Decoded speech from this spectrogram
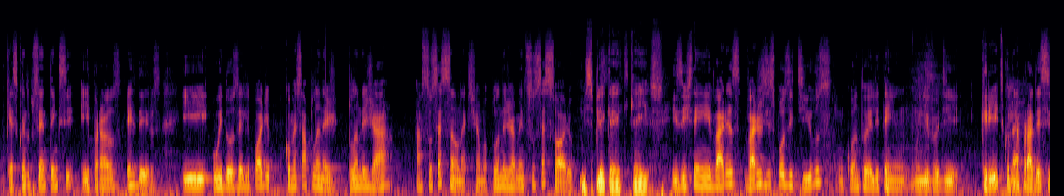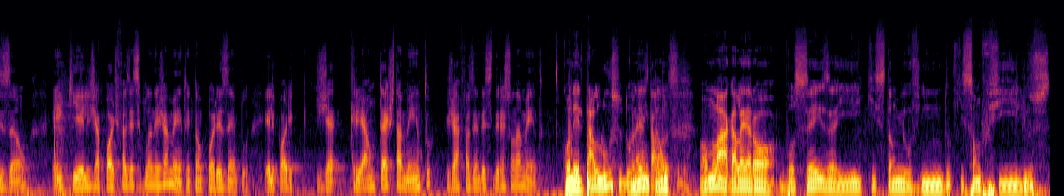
porque 50% tem que ir para os herdeiros. E o idoso ele pode começar a planejar, planejar a sucessão, né, que chama planejamento sucessório. Me explica aí o que é isso. Existem várias, vários dispositivos, enquanto ele tem um, nível de crítico né, para a decisão, em que ele já pode fazer esse planejamento. Então, por exemplo, ele pode criar um testamento já fazendo esse direcionamento. Quando ele está lúcido, Quando né? Tá então, lúcido. vamos lá, galera, ó, vocês aí que estão me ouvindo, que são filhos,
